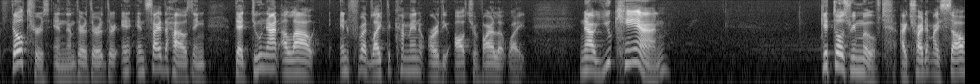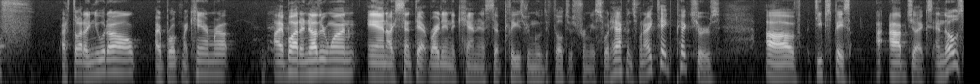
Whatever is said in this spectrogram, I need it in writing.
filters in them. They're, they're, they're in inside the housing that do not allow infrared light to come in or the ultraviolet light. Now, you can get those removed. I tried it myself. I thought I knew it all. I broke my camera. I bought another one and I sent that right into Canon and said, please remove the filters for me. So what happens when I take pictures of deep space objects, and those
